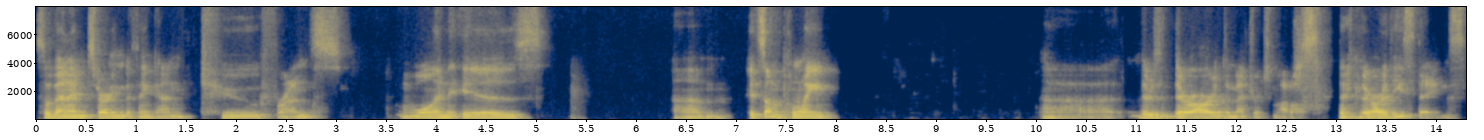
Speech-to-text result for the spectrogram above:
so then I'm starting to think on two fronts. One is um, at some point, uh, there's there are the metrics models. there are these things.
